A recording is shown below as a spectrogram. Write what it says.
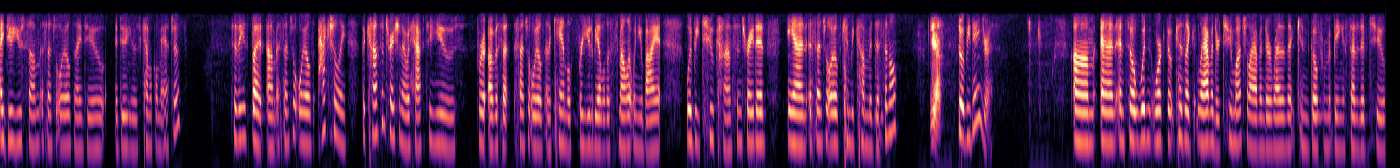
I do use some essential oils and i do i do use chemical matches to these but um essential oils actually the concentration i would have to use for of es- essential oils in a candle for you to be able to smell it when you buy it would be too concentrated and essential oils can become medicinal Yeah. so it'd be dangerous um and and so it wouldn't work though because like lavender too much lavender rather than can go from it being a sedative to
